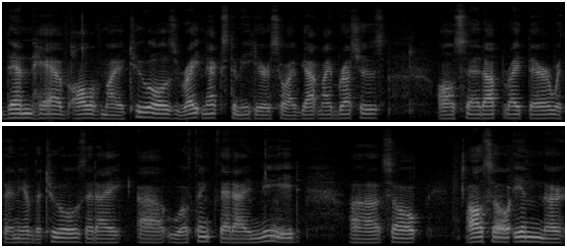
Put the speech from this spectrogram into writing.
then have all of my tools right next to me here. So I've got my brushes all set up right there with any of the tools that I uh, will think that I need. Uh, so also in the,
